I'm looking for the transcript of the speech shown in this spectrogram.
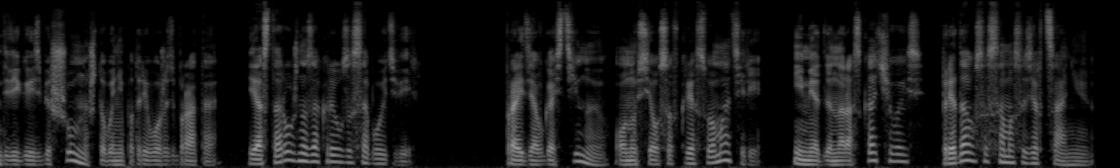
двигаясь бесшумно, чтобы не потревожить брата, и осторожно закрыл за собой дверь. Пройдя в гостиную, он уселся в кресло матери и, медленно раскачиваясь, предался самосозерцанию.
